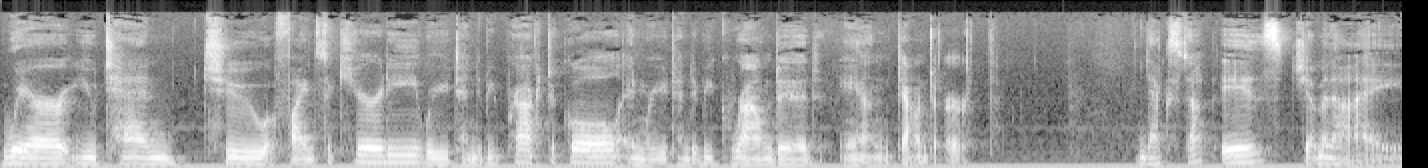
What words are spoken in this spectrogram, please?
where you tend to find security, where you tend to be practical, and where you tend to be grounded and down to earth. Next up is Gemini.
